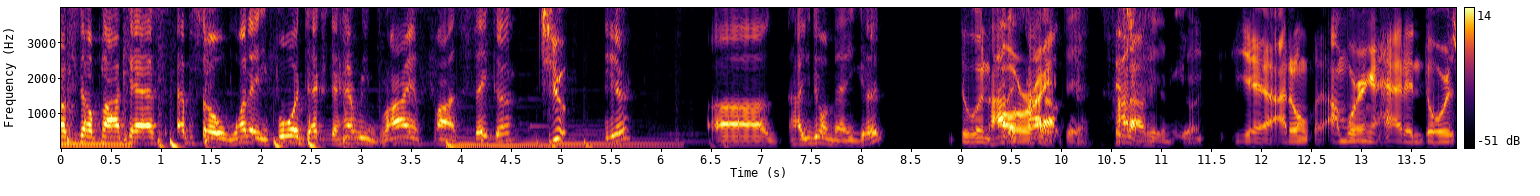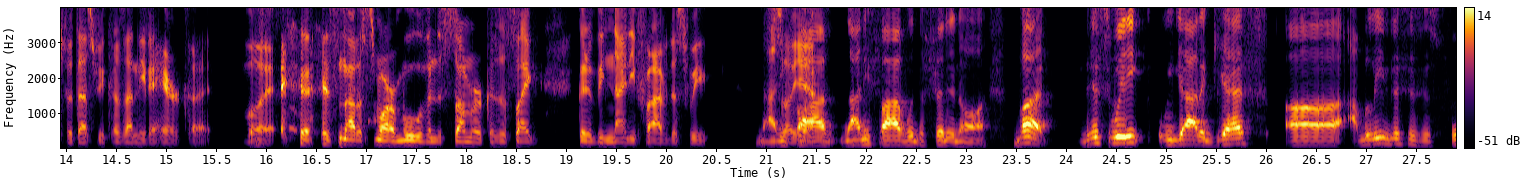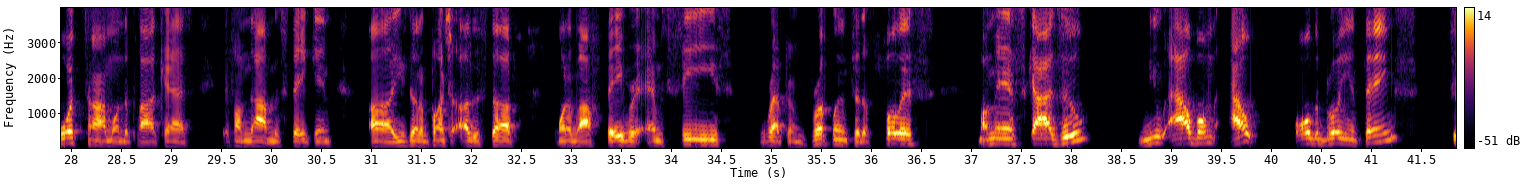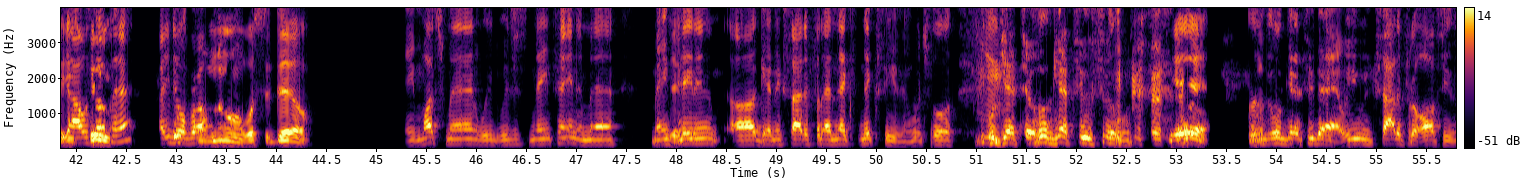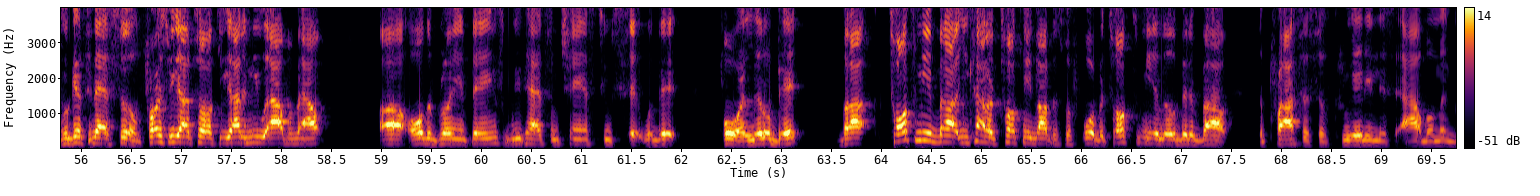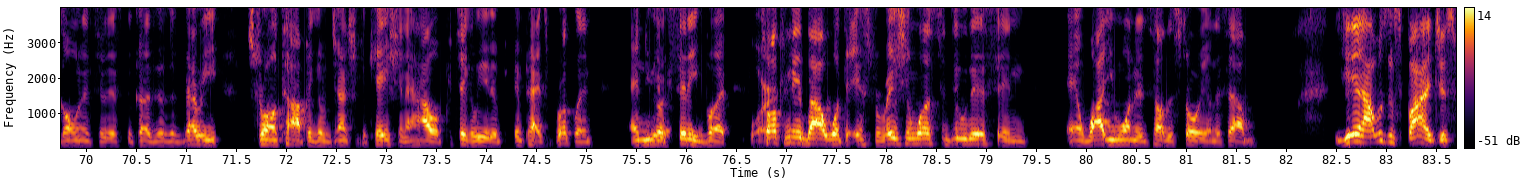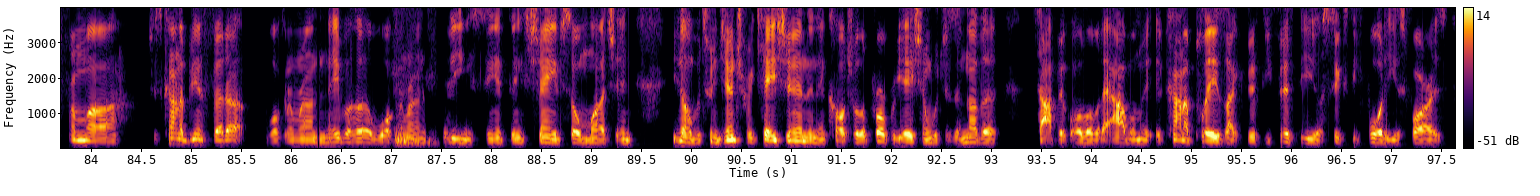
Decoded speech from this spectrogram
To Tell podcast, episode 184. Dexter Henry, Bryan Fonseca Choo. here. Uh, how you doing, man? You good? Doing It's hot, all it's hot out there. It's hot out here in New York. Yeah, I don't. I'm wearing a hat indoors, but that's because I need a haircut. But it's not a smart move in the summer because it's like going to be 95 this week. 95, So, yeah. 95 with the fitted on. But this week we got a guest. Uh, I believe this is his fourth time on the podcast, if I'm not mistaken. Uh, he's done a bunch of other stuff. One of our favorite MCs, repping Brooklyn to the fullest. My man Skyzoo, new album out, All the Brilliant Things. Sky, Peace, what's up, peace. man? How you doing, What's bro? going on? What's the deal? Ain't much, man. We we just maintaining, man. Maintaining, uh, getting excited for that next Knick season, which we'll we'll get to. We'll get to soon. Yeah, We'll, we'll get to that. We we excited for the offseason. We'll get to that soon. First, we got to talk. You got a new album out, uh, All the Brilliant Things. We've had some chance to sit with it for a little bit. But uh, talk to me about, you kind of talked to me about this before, but talk to me a little bit about the process of creating this album and going into this because there's a very strong topic of gentrification and how particularly it impacts Brooklyn and New York City. But Word. talk to me about what the inspiration was to do this and and why you wanted to tell the story on this album. yeah. I was inspired just from uh, just kind of being fed up, walking around the neighborhood, walking around the city, and seeing things change so much. And you know, between gentrification and then cultural appropriation, which is another topic all over the album, it, it kind of plays like 50-50 or 60-40 as far as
